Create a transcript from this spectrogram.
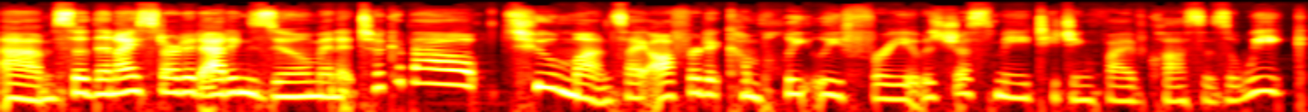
Um, so then I started adding Zoom, and it took about two months. I offered it completely free. It was just me teaching five classes a week,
